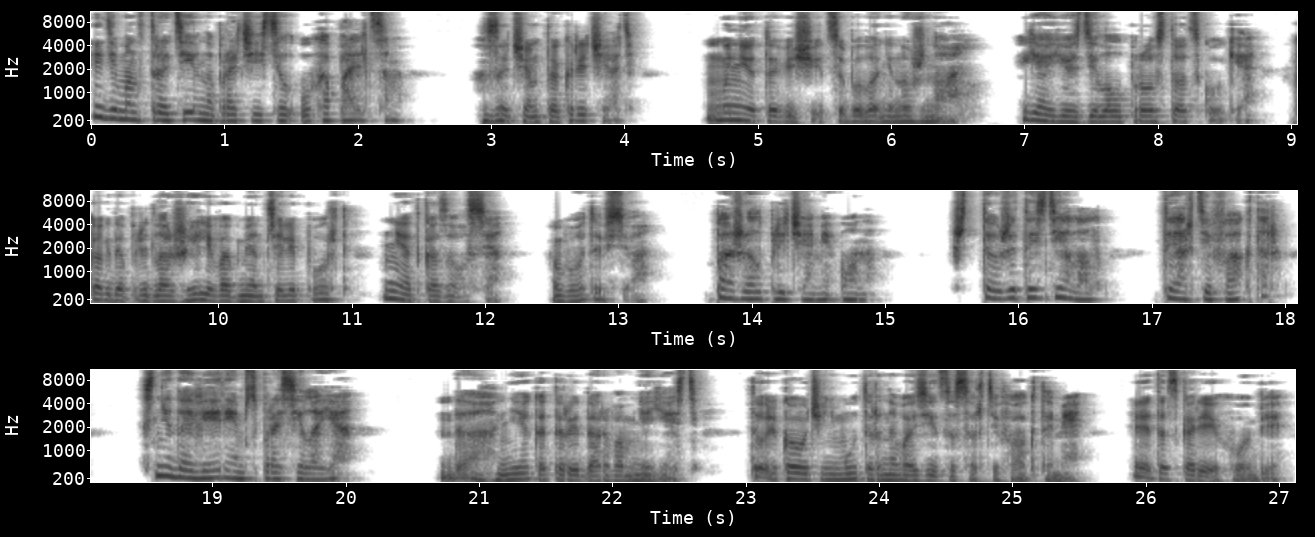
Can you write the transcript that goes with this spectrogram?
и демонстративно прочистил ухо пальцем. «Зачем так кричать? Мне эта вещица была не нужна. Я ее сделал просто от скуки. Когда предложили в обмен телепорт, не отказался. Вот и все. Пожал плечами он. «Что же ты сделал? Ты артефактор?» С недоверием спросила я. «Да, некоторый дар во мне есть. Только очень муторно возиться с артефактами. Это скорее хобби.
